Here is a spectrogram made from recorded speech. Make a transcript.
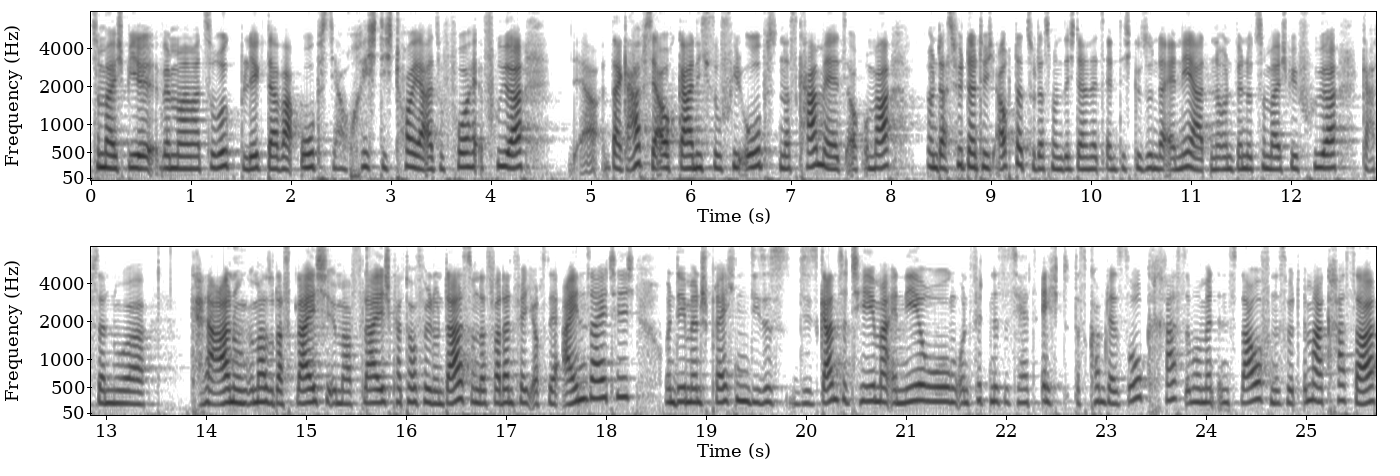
Zum Beispiel, wenn man mal zurückblickt, da war Obst ja auch richtig teuer. Also vorher, früher da gab es ja auch gar nicht so viel Obst und das kam ja jetzt auch immer. Und das führt natürlich auch dazu, dass man sich dann letztendlich gesünder ernährt. Ne? Und wenn du zum Beispiel früher gab es dann nur keine Ahnung, immer so das Gleiche, immer Fleisch, Kartoffeln und das. Und das war dann vielleicht auch sehr einseitig. Und dementsprechend dieses, dieses ganze Thema Ernährung und Fitness ist ja jetzt echt, das kommt ja so krass im Moment ins Laufen. Es wird immer krasser.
